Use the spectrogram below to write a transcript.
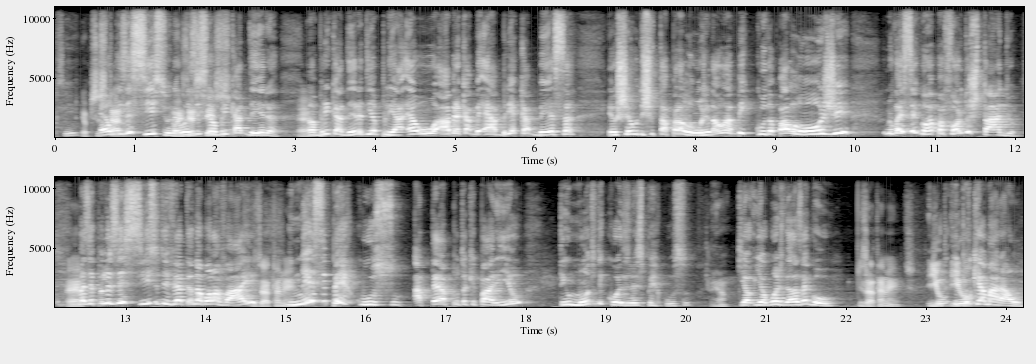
Sim. é estar... um exercício, né? É um exercício. é uma brincadeira. É. é. uma brincadeira de ampliar. É o abre a cabe... é abrir a cabeça. Eu chamo de chutar para longe. É dar uma bicuda para longe. Não vai ser igual é para fora do estádio. É. Mas é pelo exercício de ver até onde a bola vai. Exatamente. E nesse percurso, até a puta que pariu, tem um monte de coisas nesse percurso. É. Que, e algumas delas é gol. Exatamente. E, o, e, e por que Amaral?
